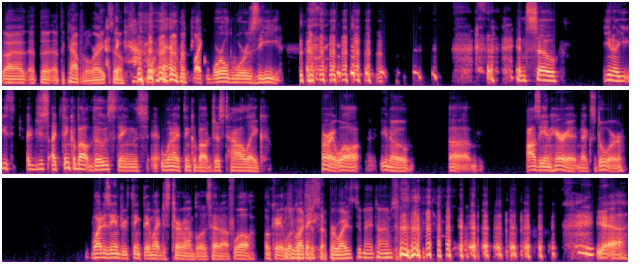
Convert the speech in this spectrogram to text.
uh, at the at the Capitol, right? At so Capitol, that looked like World War Z. and so, you know, you I just I think about those things when I think about just how like, all right, well, you know, um, Ozzie and Harriet next door. Why does Andrew think they might just turn around and blow his head off? Well, okay, look. You watch they... the Separate too many times. yeah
